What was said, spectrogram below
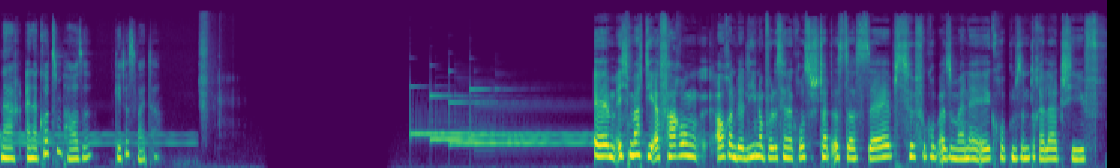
Nach einer kurzen Pause geht es weiter. Ähm, ich mache die Erfahrung auch in Berlin, obwohl es ja eine große Stadt ist, dass Selbsthilfegruppen, also meine AA-Gruppen sind relativ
